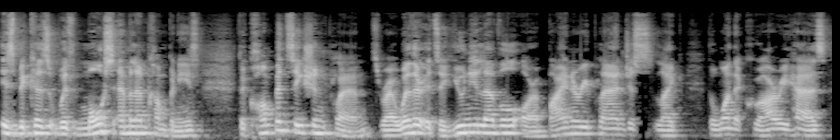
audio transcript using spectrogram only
is because with most MLM companies, the compensation plans, right, whether it's a uni level or a binary plan, just like the one that QuiAri has,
